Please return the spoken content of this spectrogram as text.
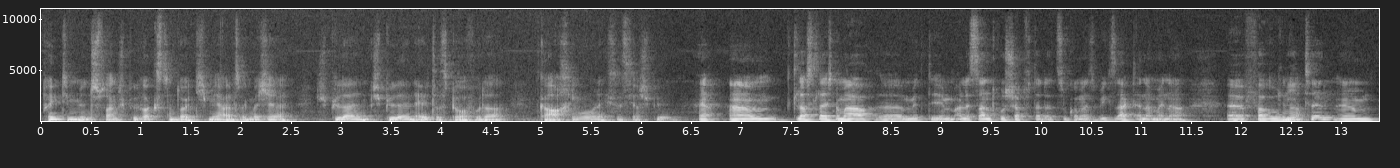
bringt ihm in starken Spielwachstum deutlich mehr als irgendwelche Spieler, Spieler in Eltersdorf oder Garching, wo wir nächstes Jahr spielen. Ja, ähm, lass gleich nochmal äh, mit dem Alessandro Schöpfer dazu kommen. Also wie gesagt, einer meiner äh, Favoriten. Genau. Ähm,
